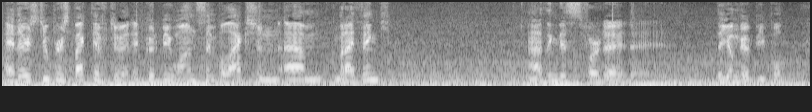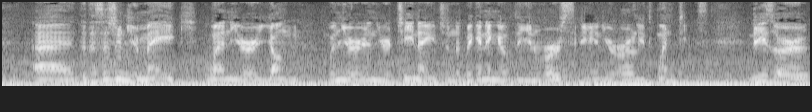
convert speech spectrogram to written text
Hey, there's two perspectives to it. It could be one simple action, um, but I think, and I think this is for the the, the younger people. Uh, the decision you make when you're young, when you're in your teenage, in the beginning of the university, in your early twenties, these are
